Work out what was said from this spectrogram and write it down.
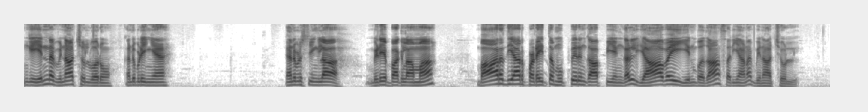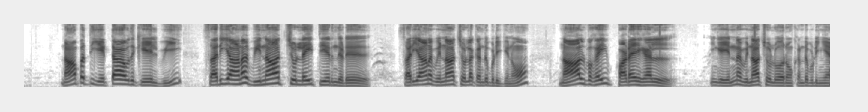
இங்கே என்ன வினாச்சொல் வரும்? கண்டுபிடிங்க. கண்டுபிடிச்சிட்டிங்களா? விடையை பார்க்கலாமா பாரதியார் படைத்த முப்பெருங்காப்பியங்கள் யாவை என்பதுதான் சரியான வினாச்சொல். நாற்பத்தி எட்டாவது கேள்வி சரியான வினாச்சொல்லை தேர்ந்தெடு. சரியான வினாச்சொல்லை கண்டுபிடிக்கணும். நால்வகை படைகள். இங்கே என்ன வினாச்சொல் வரும் கண்டுபிடிங்க.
